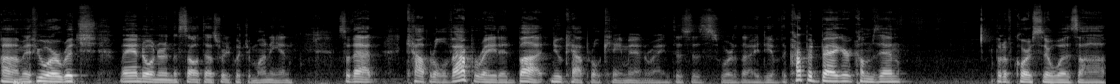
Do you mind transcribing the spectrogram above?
Um, if you were a rich landowner in the South, that's where you put your money in. So that capital evaporated, but new capital came in, right? This is where the idea of the carpetbagger comes in. But of course, there was uh,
